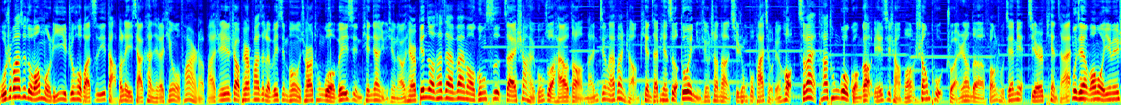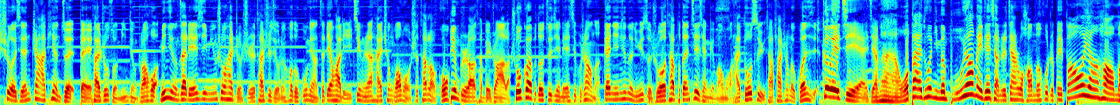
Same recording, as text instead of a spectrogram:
五十八岁的王某离异之后，把自己打扮了一下，看起来挺有范儿的，把这些照片发在了微信朋友圈。通过微信添加女性聊天，编造他在外贸公司在上海工作，还要到南京来办厂，骗财骗色，多位女性上当，其中不乏九零后。此外，他通过广告联系厂房、商铺转让的房主见面，继而骗财。目前，王某因为涉嫌诈骗罪被派出所民警抓获。民警在联系一名受害者时，她是九零后的姑娘，在电话里竟然还称王某是她老公，并不知道她被抓了，说怪不得最近联系不上呢。该年轻的女子说，她不但借钱给王某，还多次与他发生了关系。各位姐姐们，我拜托你们不要每天想着嫁入豪门或者被包养好吗？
